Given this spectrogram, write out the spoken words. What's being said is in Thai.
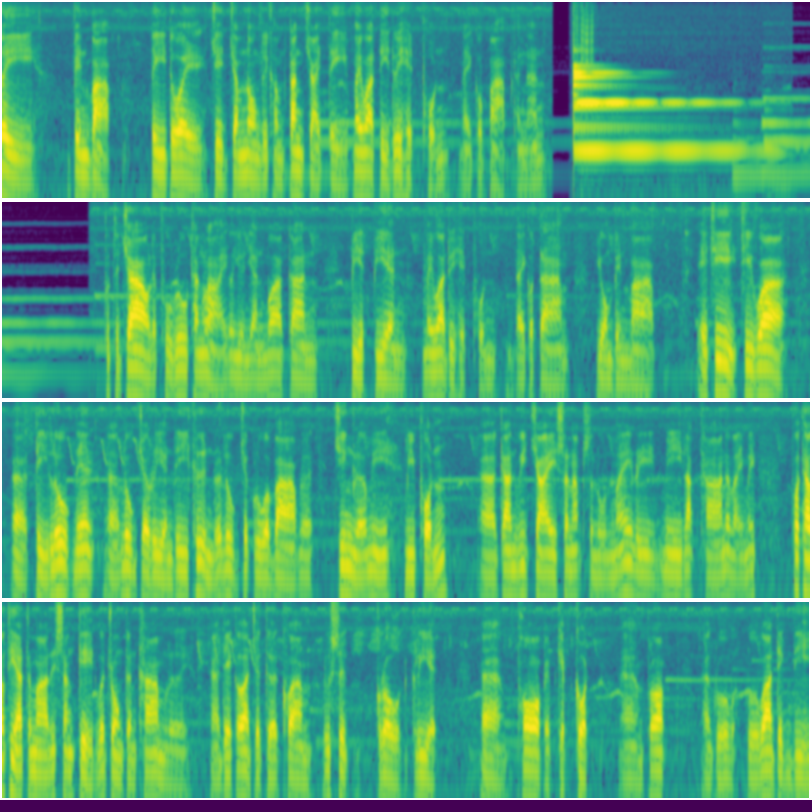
ตีเป็นบาป ตีโดยเจตจำนงโดยคำตั้งใจตี ไม่ว่าตีด้วยเหตุผลไหนก็บาปทั้งนั้น พุทธเจ้าและผู้รู้ทั้งหลายก็ยืนยันว่าการเปลียดเปลี่ยนไม่ว่าด้วยเหตุผลใดก็ตามโยมเป็นบาปเอที่ที่ว่าตีลูกเนี่ยลูกจะเรียนดีขึ้น หรือลูกจะกลัวบาปเลย จริงหรือมีมีผลการวิจัยสนับสนุนไหมหรือมีหลักฐานอะไรไหมเพราะเท่าที่อาตมาได้สังเกตว่าตรงกันข้ามเลยเด็กก็อาจจะเกิดความรู้สึกโกรธเกลียดพ่อแบบเก็บกดเพราะกลัวกลัวว่าเด็กดี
